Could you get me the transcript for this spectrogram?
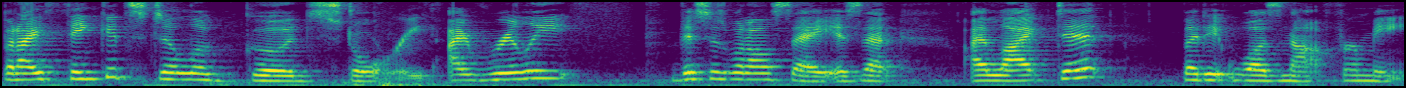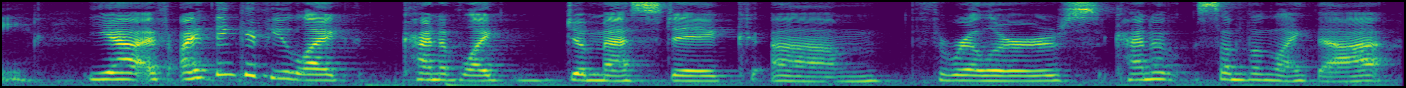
but I think it's still a good story. I really, this is what I'll say is that I liked it, but it was not for me. Yeah, if I think if you like kind of like domestic um, thrillers, kind of something like that,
